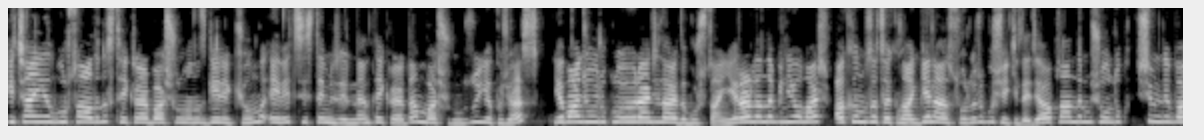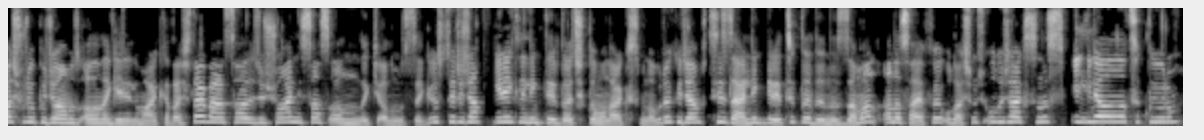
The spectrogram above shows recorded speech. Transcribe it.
Geçen yıl burs aldınız tekrar başvurmanız gerekiyor mu? Evet sistem üzerinden tekrardan başvurumuzu yapacağız. Yabancı uyruklu öğrenciler de burstan yararlanabiliyorlar. Aklımıza takılan genel soruları bu şekilde cevaplandırmış olduk. Şimdi başvuru yapacağımız alana gelelim arkadaşlar. Ben sadece şu an lisans alanındaki alımı size göstereceğim. Gerekli linkleri de açıklamalar kısmına bırakacağım. Sizler linklere tıkladığınız zaman ana sayfaya ulaşmış olacaksınız. İlgili alana tıklıyorum.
